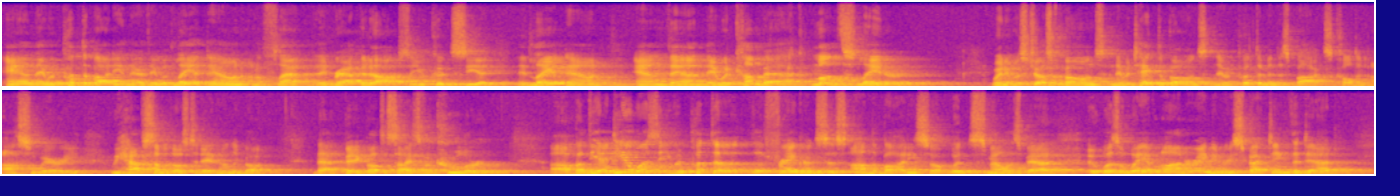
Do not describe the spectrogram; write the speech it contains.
And they would put the body in there, they would lay it down on a flat, they'd wrap it up so you couldn't see it, they'd lay it down, and then they would come back months later when it was just bones, and they would take the bones and they would put them in this box called an ossuary. We have some of those today, they're only about that big, about the size of a cooler. Uh, but the idea was that you would put the, the fragrances on the body so it wouldn't smell as bad. It was a way of honoring and respecting the dead.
